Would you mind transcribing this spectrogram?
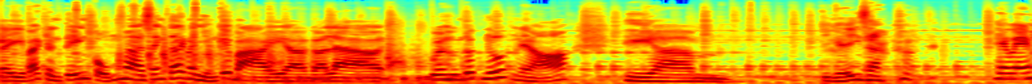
tại vì bác Trần Tiến cũng à, sáng tác ra những cái bài à, gọi là quê hương đất nước này nọ. Thì à, chị nghĩ sao? Theo em.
